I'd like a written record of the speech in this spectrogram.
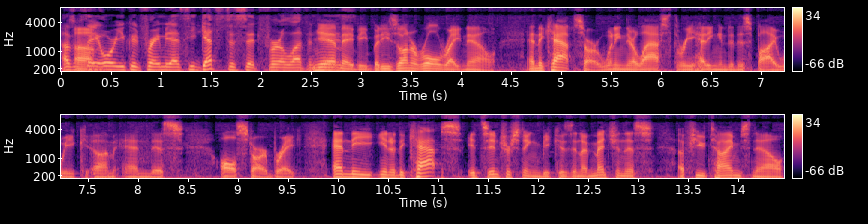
I was gonna say, Um, or you could frame it as he gets to sit for eleven yeah, days. maybe, but he's on a roll right now. And the Caps are winning their last three heading into this bye week um, and this All Star break. And the you know the Caps, it's interesting because, and I've mentioned this a few times now,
